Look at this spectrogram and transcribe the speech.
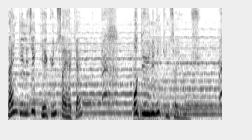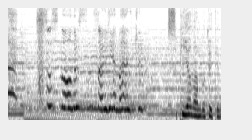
Ben gelecek diye gün sayarken o düğününe gün sayıyormuş. Sus ne olursun söyleyemezdim. Nasıl bir yalan bu dedim.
